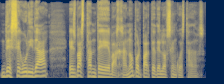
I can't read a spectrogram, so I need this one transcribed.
de seguridad es bastante baja, ¿no? Por parte de los encuestados.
